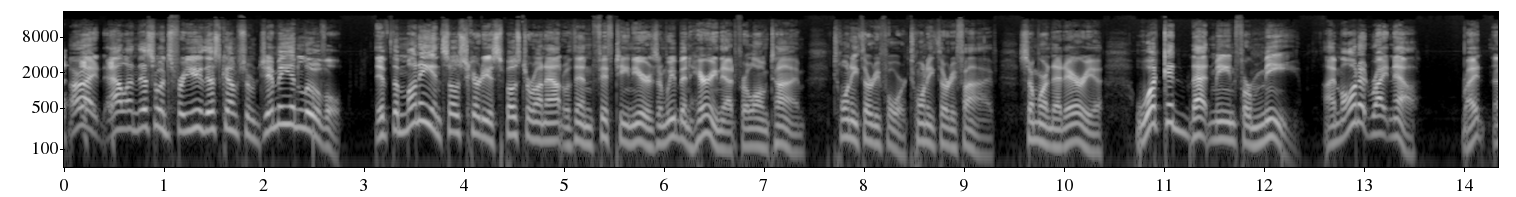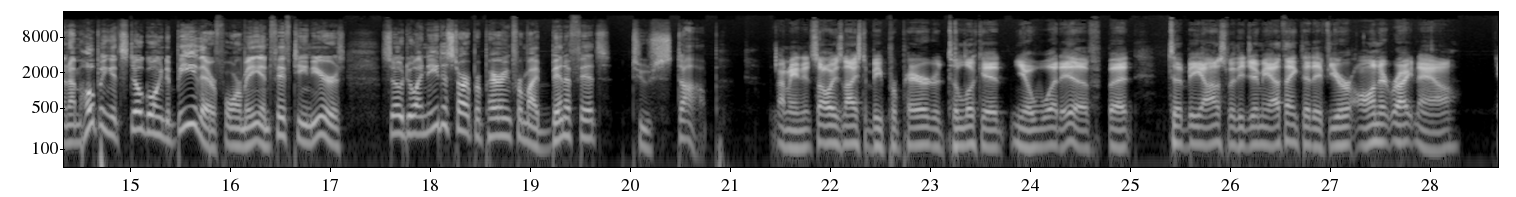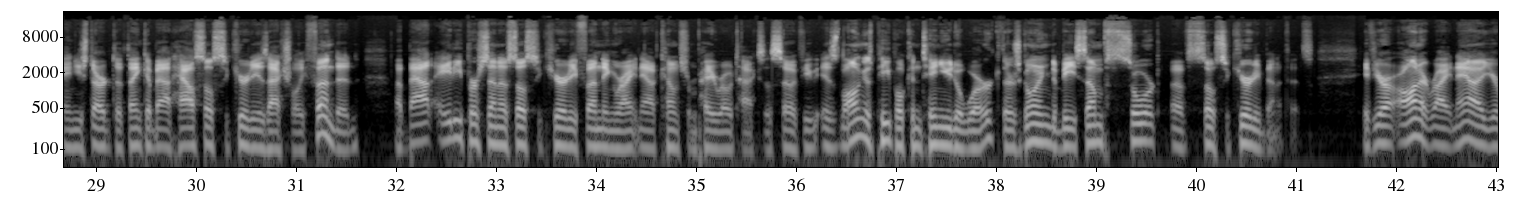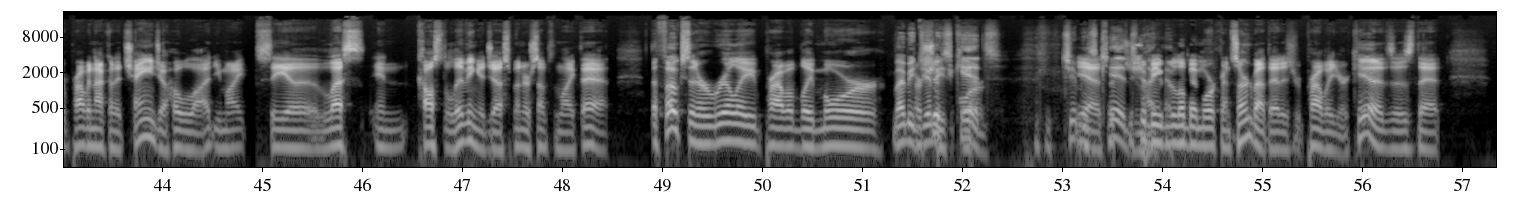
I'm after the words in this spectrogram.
All right, Alan, this one's for you. This comes from Jimmy in Louisville. If the money in Social Security is supposed to run out within 15 years, and we've been hearing that for a long time 2034, 2035, somewhere in that area, what could that mean for me? I'm on it right now, right? And I'm hoping it's still going to be there for me in 15 years. So do I need to start preparing for my benefits to stop? I mean, it's always nice to be prepared to look at, you know, what if, but to be honest with you, Jimmy, I think that if you're on it right now and you start to think about how Social Security is actually funded, about 80% of social security funding right now comes from payroll taxes so if you as long as people continue to work there's going to be some sort of social security benefits if you're on it right now, you're probably not going to change a whole lot. You might see a less in cost of living adjustment or something like that. The folks that are really probably more maybe Jimmy's kids. Jimmy's yeah, kids should be have. a little bit more concerned about that. Is probably your kids is that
